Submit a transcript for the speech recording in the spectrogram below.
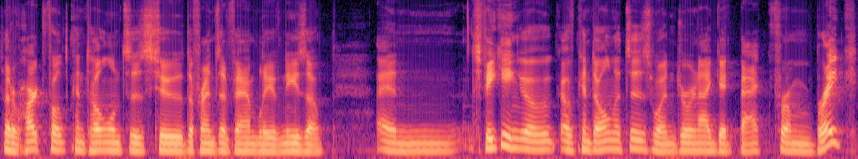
sort of heartfelt condolences to the friends and family of Nizo. And speaking of, of condolences, when Drew and I get back from break,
